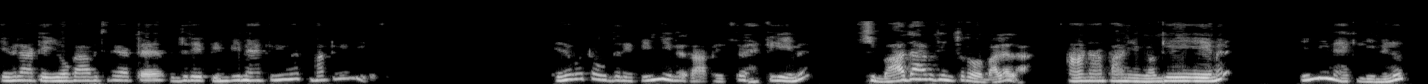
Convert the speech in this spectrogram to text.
ඒ වෙලාවට ඒ යෝගාවචරයට උදරේ පිම්බීම හැකිලිමත් මතු වෙන්නේ ඉඳී. එතකොට උදරේ පිම්බීම සාපේක්ෂව හැකිලිම කි බාධාවකින් තොරව බලලා ආනාපානිය වගේම පිම්බීම හැකිලිමනොත්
